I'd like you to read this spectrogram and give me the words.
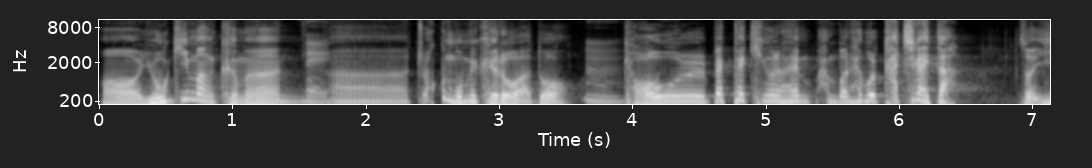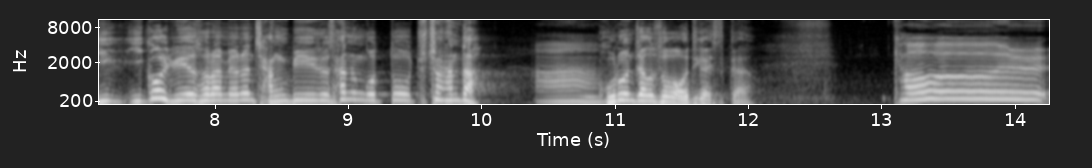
어 여기만큼은 네. 아, 조금 몸이 괴로워도 음. 겨울 백패킹을 해- 한번 해볼 가치가 있다. 그래서 이 이걸 위해서라면은 장비를 사는 것도 추천한다. 아 그런 장소가 어디가 있을까요? 겨울에는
